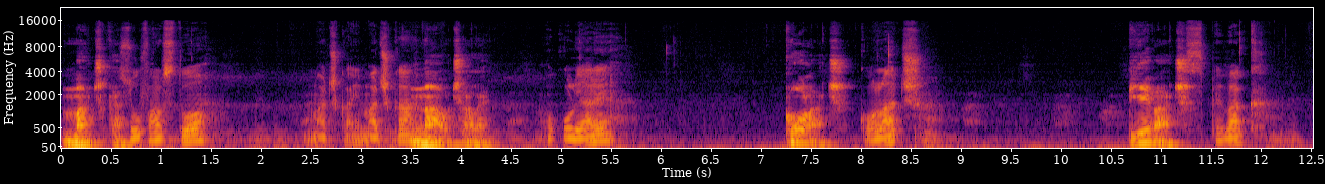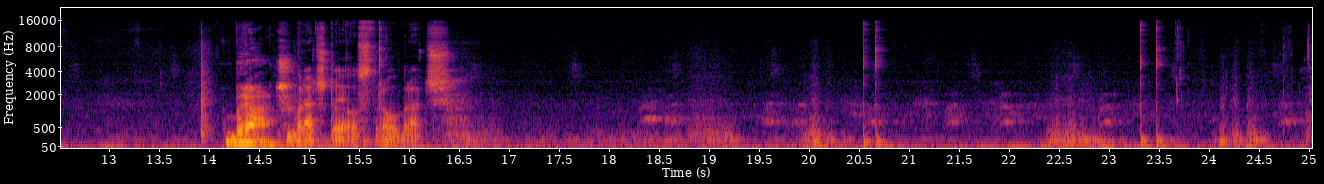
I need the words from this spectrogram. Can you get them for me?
Mačka. zúfalstvo, mačka je mačka, Naočale. okuliare, Kolač. kolač, Pjevač. spevak, Brač. brač to je ostrov brač. V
